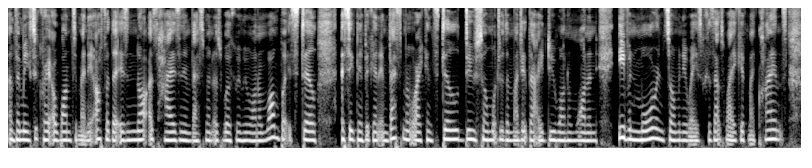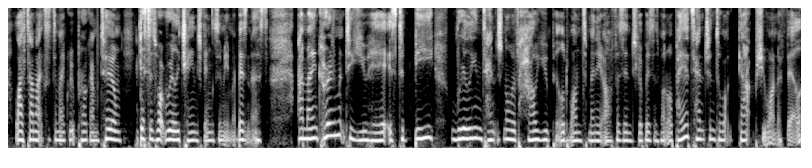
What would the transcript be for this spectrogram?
And for me to create a one to many offer that is not as high as an investment as working with me one on one, but it's still a significant investment where I can still do so much of the magic that I do one on one and even more in so many ways because that's why I give my clients lifetime access to my group program too. This is what really changed things for me in my business. And my encouragement to you here is to be really intentional with how you build one to many offers into your business model. Pay attention to what gaps you want to fill.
